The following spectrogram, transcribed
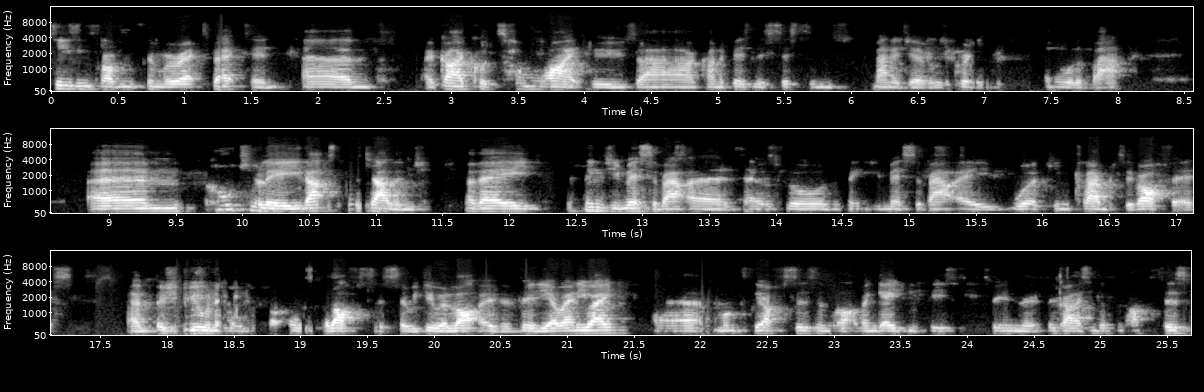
teething problems than we were expecting. Um, a guy called Tom White, who's our kind of business systems manager, was great and all of that. Um, culturally, that's the challenge. Are they the things you miss about a sales floor, the things you miss about a working collaborative office? Um, as you all know, we've got multiple offices, so we do a lot over video anyway uh, amongst the offices and a lot of engagement pieces between the, the guys in different offices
